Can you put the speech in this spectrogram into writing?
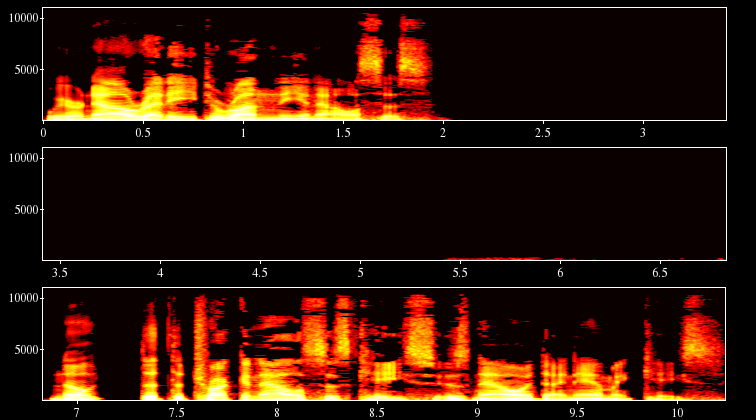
We are now ready to run the analysis. Note that the truck analysis case is now a dynamic case.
